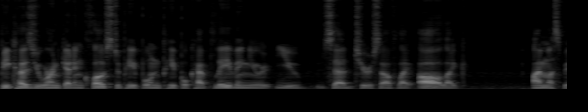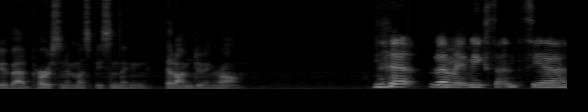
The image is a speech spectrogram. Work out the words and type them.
because you weren't getting close to people and people kept leaving, you you said to yourself like, "Oh, like I must be a bad person. It must be something that I'm doing wrong." that might make sense, yeah.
